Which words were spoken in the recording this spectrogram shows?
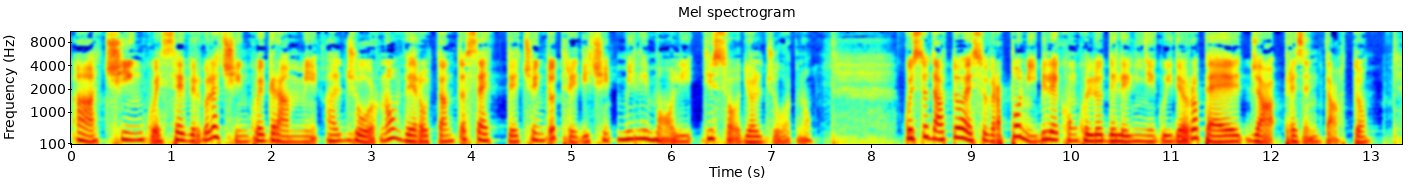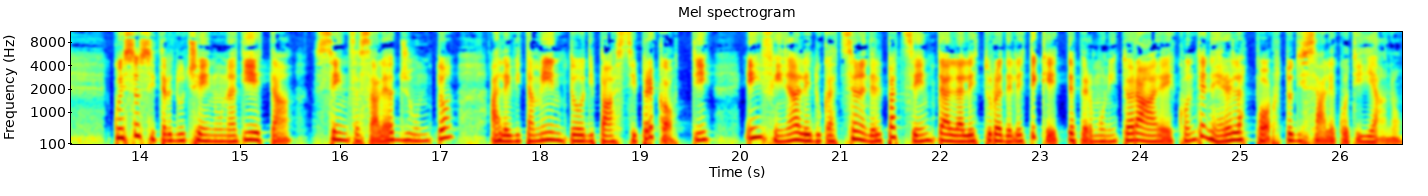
a 5-6,5 grammi al giorno, ovvero 87-113 millimoli di sodio al giorno. Questo dato è sovrapponibile con quello delle linee guida europee già presentato. Questo si traduce in una dieta senza sale aggiunto, all'evitamento di pasti precotti e infine all'educazione del paziente alla lettura delle etichette per monitorare e contenere l'apporto di sale quotidiano.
